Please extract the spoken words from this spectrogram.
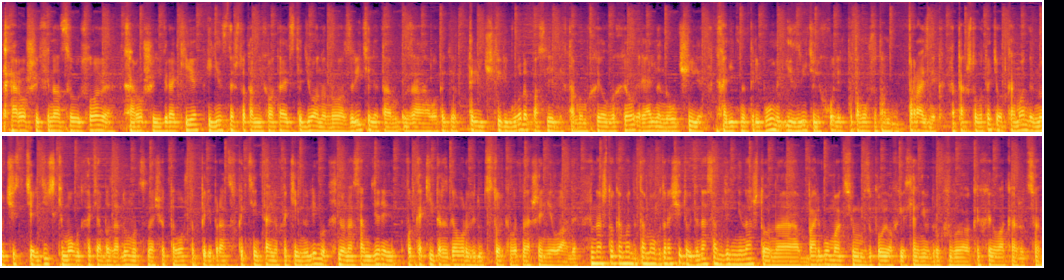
хорошие финансовые условия, хорошие игроки. Единственное, что там не хватает стадиона, но зрители там за вот эти 3-4 года последних, там МХЛ, ВХЛ реально научили ходить на трибуны, и зрители ходят, потому что там праздник. Так что вот эти вот команды, ну, чисто теоретически могут хотя бы задуматься насчет того, чтобы перебраться в континентальную хоккейную лигу, но на самом деле вот какие-то разговоры ведутся только в отношении Лады. На что команды там могут рассчитывать? Да на самом деле ни на что, на борьбу максимум за плей-офф, если они вдруг в КХЛ окажутся.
